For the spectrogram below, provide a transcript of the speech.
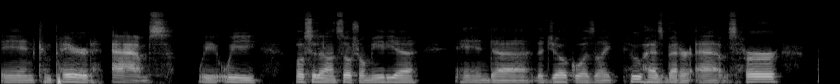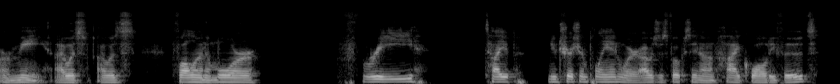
and compared abs. We we posted it on social media, and uh, the joke was like, who has better abs, her or me? I was I was following a more free type nutrition plan where I was just focusing on high quality foods,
